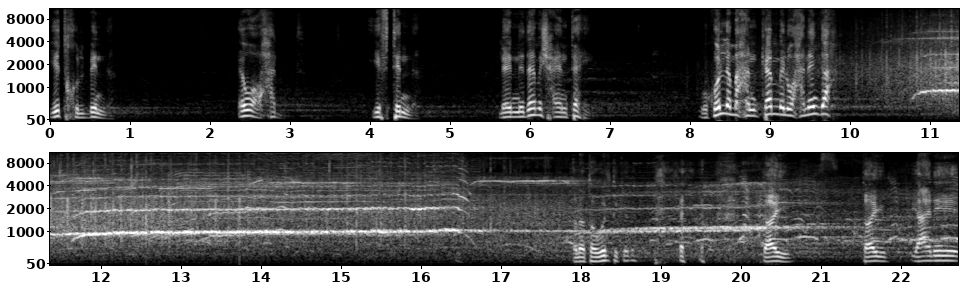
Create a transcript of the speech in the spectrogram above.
يدخل بينا. اوعوا حد يفتنا لأن ده مش هينتهي. وكل ما هنكمل وهننجح أنا طولت كده. طيب. طيب يعني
